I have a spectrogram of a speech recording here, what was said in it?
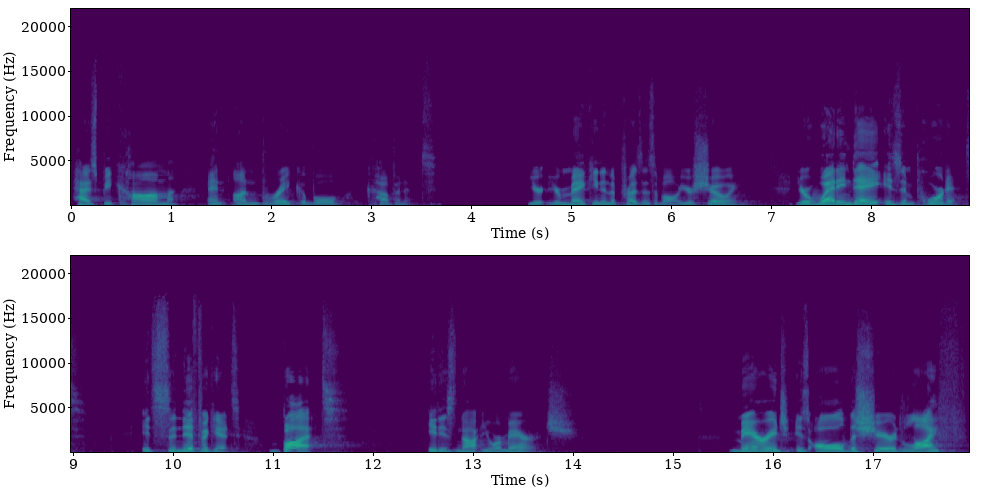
has become an unbreakable covenant. You're, you're making in the presence of all, you're showing. Your wedding day is important, it's significant, but it is not your marriage. Marriage is all the shared life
